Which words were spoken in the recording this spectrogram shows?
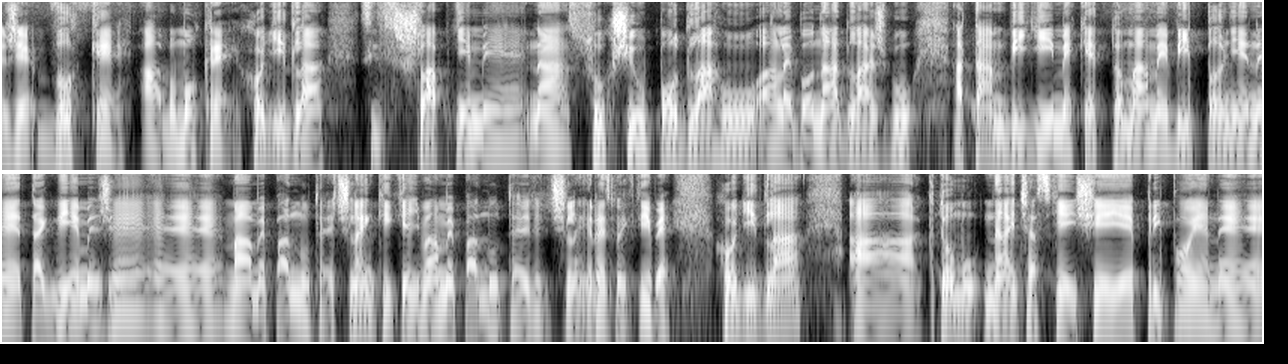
že vlhké alebo mokré chodidla si šlapneme na suchšiu podlahu alebo nadlažbu a tam vidíme, keď to máme vyplnené, tak vieme, že máme padnuté členky, keď máme padnuté člen, respektíve chodidla a k tomu najčastejšie je pripojené e,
